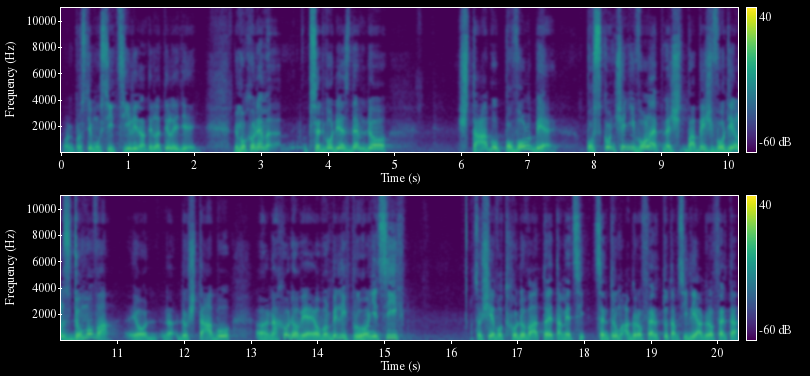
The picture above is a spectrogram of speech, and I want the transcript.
on prostě musí cílit na tyhle ty lidi. Mimochodem, před odjezdem do štábu po volbě, po skončení voleb, než Babiš odjel z domova jo, do štábu Eh, na Chodově. Jo? On bydlí v Průhonicích, což je od Chodova, to je, tam je centrum Agrofertu, tam sídlí Agroferta.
